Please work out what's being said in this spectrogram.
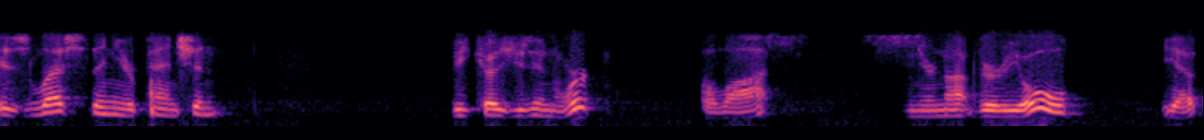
is less than your pension because you didn't work a lot and you're not very old yet,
